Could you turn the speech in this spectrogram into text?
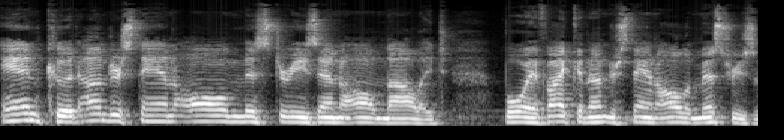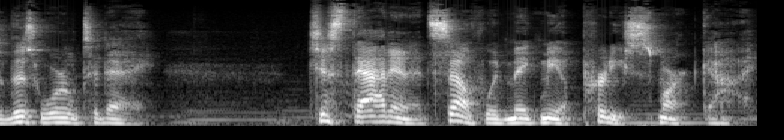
and could understand all mysteries and all knowledge. Boy, if I could understand all the mysteries of this world today, just that in itself would make me a pretty smart guy.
